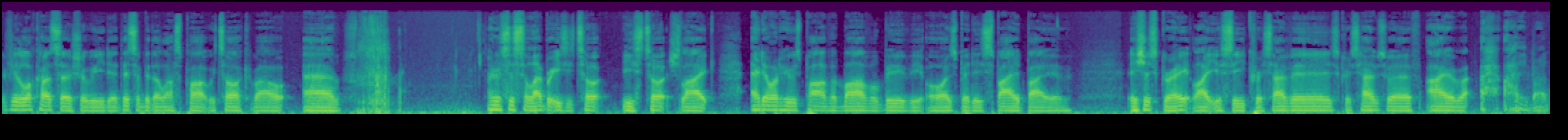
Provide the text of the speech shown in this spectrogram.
if you look on social media this will be the last part we talk about um, and it's the celebrities he took he's touched like anyone who's part of a marvel movie or has been inspired by him it's just great like you see chris evans chris hemsworth iron, iron man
